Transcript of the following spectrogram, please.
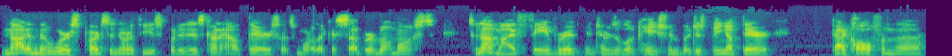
not in the worst parts of Northeast, but it is kind of out there, so it's more like a suburb almost. So not my favorite in terms of location, but just being up there. Got a call from the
